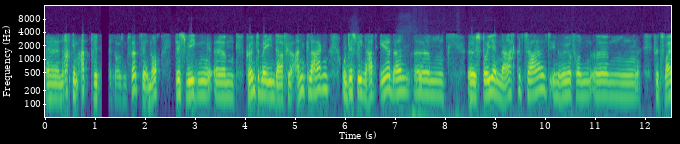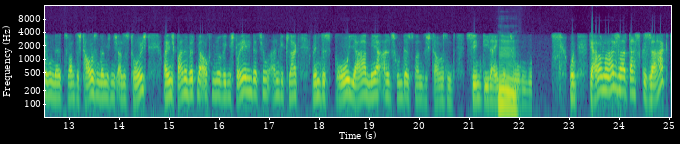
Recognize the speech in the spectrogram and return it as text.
äh, nach dem Abtritt 2014 noch. Deswegen ähm, könnte man ihn dafür anklagen und deswegen hat er dann ähm, äh, Steuern nachgezahlt in Höhe von ähm, für 220.000, wenn mich nicht alles täuscht. Weil in Spanien wird man auch nur wegen Steuerhinterziehung angeklagt, wenn das pro Jahr mehr als 120.000 sind, die da hinterzogen hm. wurden. Und der Herr hat das gesagt.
